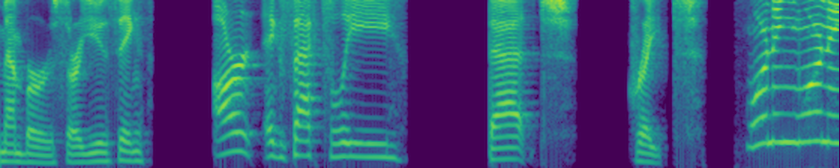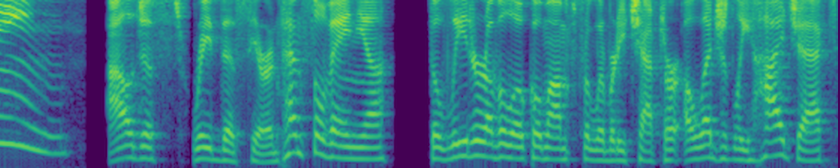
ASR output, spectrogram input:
members are using aren't exactly that great. Morning, morning. I'll just read this here. In Pennsylvania, the leader of a local Moms for Liberty chapter allegedly hijacked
